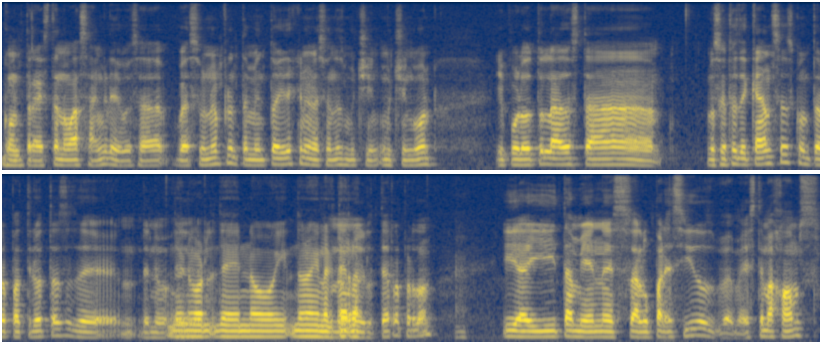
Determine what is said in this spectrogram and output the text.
contra esta nueva sangre, güey. O sea, va a ser un enfrentamiento ahí de generaciones muy, chin- muy chingón. Y por otro lado está los jefes de Kansas contra Patriotas de, de, Nue- de, de- Nueva, de Nueva- de Nueva Inglaterra. Inglaterra, perdón. Y ahí también es algo parecido. Este Mahomes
